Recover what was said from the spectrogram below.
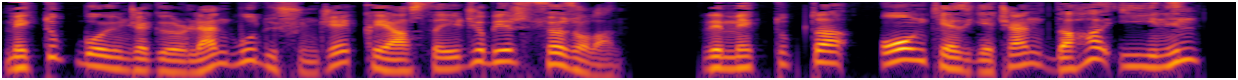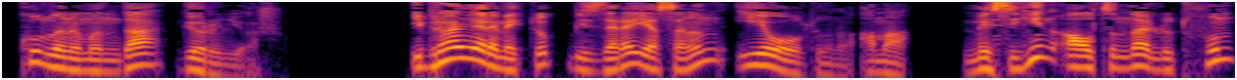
Mektup boyunca görülen bu düşünce kıyaslayıcı bir söz olan ve mektupta 10 kez geçen daha iyinin kullanımında görülüyor. İbraniler'e mektup bizlere yasanın iyi olduğunu ama Mesih'in altında lütfun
